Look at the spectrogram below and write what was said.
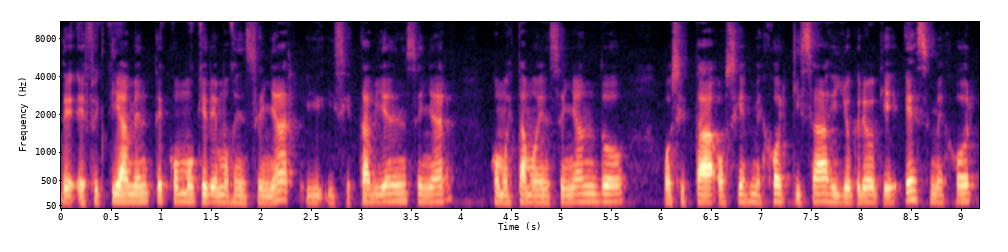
efectivamente cómo queremos enseñar y, si está bien enseñar, cómo estamos enseñando o si, está, o si es mejor quizás, y yo creo que es mejor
